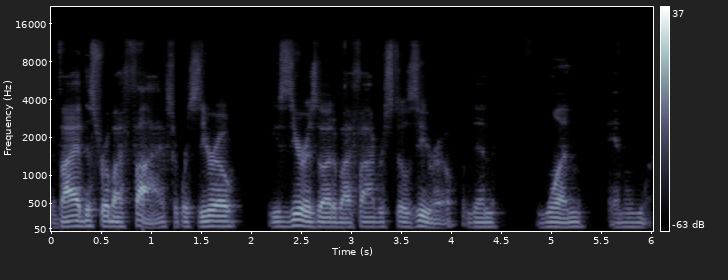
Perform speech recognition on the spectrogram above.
divide this row by five. So course zero, these zeros divided by five are still zero, and then one and one.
